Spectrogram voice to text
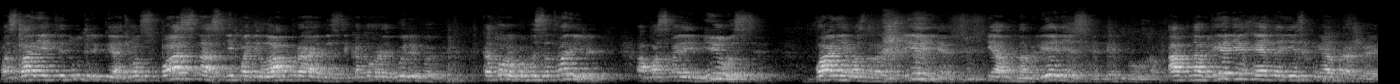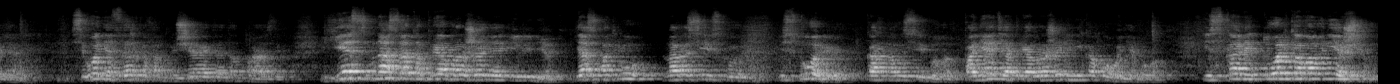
Послание к Титу 3.5. Он спас нас не по делам праведности, которые, были бы, которые бы мы сотворили, а по своей милости, бане возрождения и обновления Святым Духом. Обновление это есть преображение. Сегодня церковь отмечает этот праздник. Есть в нас это преображение или нет? Я смотрю на российскую историю, как на Руси было. Понятия преображения никакого не было. Искали только во внешнем.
